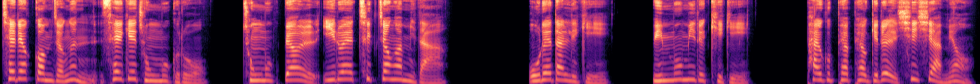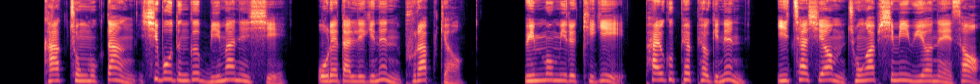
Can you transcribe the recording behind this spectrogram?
체력 검정은 3개 종목으로 종목별 1회 측정합니다. 오래 달리기, 윗몸 일으키기, 팔굽혀 펴기를 실시하며 각 종목당 15등급 미만일 시 오래 달리기는 불합격, 윗몸 일으키기, 팔굽혀 펴기는 2차 시험 종합심의위원회에서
